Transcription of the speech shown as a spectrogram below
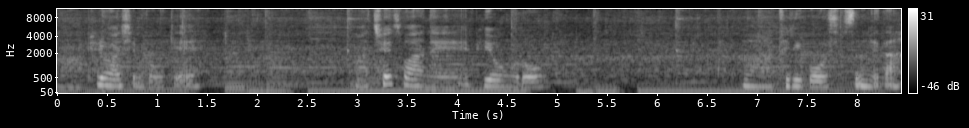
아, 필요하신 분께 아, 최소한의 비용으로 아, 드리고 싶습니다.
